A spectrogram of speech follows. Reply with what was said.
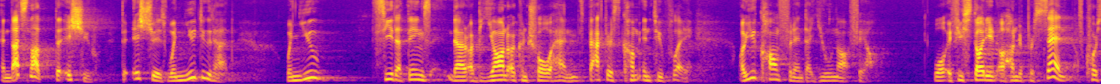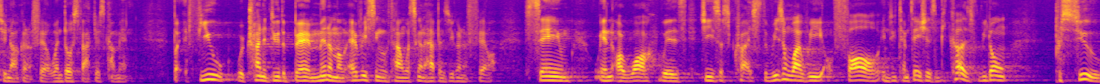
And that's not the issue. The issue is when you do that, when you see that things that are beyond our control and factors come into play, are you confident that you will not fail? Well, if you studied 100%, of course you're not going to fail when those factors come in. But if you were trying to do the bare minimum every single time, what's going to happen is you're going to fail. Same in our walk with Jesus Christ. The reason why we fall into temptation is because we don't pursue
